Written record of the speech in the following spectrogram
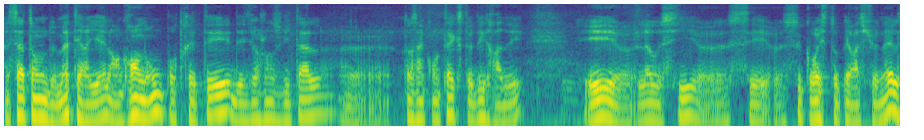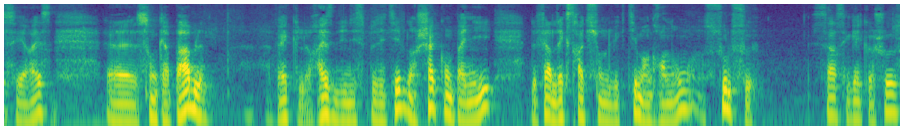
un certain nombre de matériel en grand nombre pour traiter des urgences vitales euh, dans un contexte dégradé. Et euh, là aussi, ces secouristes opérationnels, CRS, sont capables, avec le reste du dispositif, dans chaque compagnie, de faire de l'extraction de victimes en grand nombre sous le feu. Ça, c'est quelque chose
